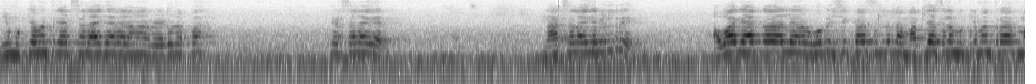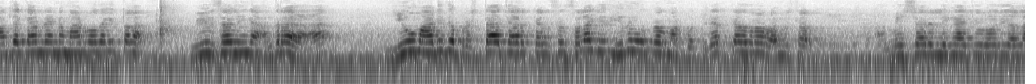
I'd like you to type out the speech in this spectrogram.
ನೀವು ಮುಖ್ಯಮಂತ್ರಿ ಎರಡು ಸಲ ಆಗ್ಯಾರ ಯಡಿಯೂರಪ್ಪ? ಎರಡು ಸಲ ಆಗ್ಯಾರ? ನಾಲ್ಕು ಸಲ ಆಗ್ಯಾರ ಇಲ್ರಿ ಅವಾಗ ಯಾಕೆ ಅಲ್ಲಿ ಒ ಬಿ ಸಿ ಕಳಿಸ್ಲಿಲ್ಲ? ಮೊದಲೇ ಸಲ ಮುಖ್ಯಮಂತ್ರಿ ಆದ ಮೊದಲೇ ಕ್ಯಾಮ್ರೇನ ಮಾಡ್ಬೋದಾಗಿತ್ತಲ್ಲ? ವೀರಸಲಿಂಗ ಅಂದ್ರೆ ನೀವು ಮಾಡಿದ ಭ್ರಷ್ಟಾಚಾರ ಕೆಲಸ ಸಲಾಗಿ ಇದು- ಇದನ್ನು ಉಪಯೋಗ ಮಾಡ್ಕೊತೀರಿ. ಅದು ಕೇಳಿದ್ರು ಅವ್ರು ಅಮಿತ್ ಶಾ. ಅಮಿತ್ ಶಾ ಲಿಂಗಾಯತ ವಿರೋಧಿ ಅಲ್ಲ.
